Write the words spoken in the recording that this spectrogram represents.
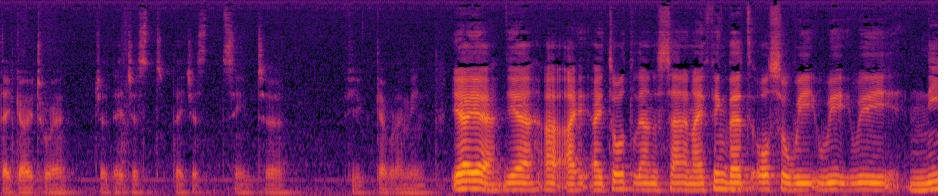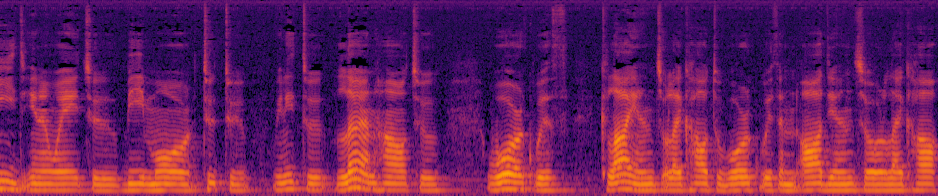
they go to it, ju- they just they just seem to, if you get what I mean. Yeah, yeah, yeah. I, I, totally understand, and I think that also we, we, we need in a way to be more to, to we need to learn how to work with clients or like how to work with an audience or like how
